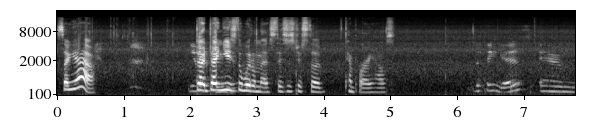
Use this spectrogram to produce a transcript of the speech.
So yeah, Yeah, don't don't use is- the wood on this. This is just a temporary house. The thing is, um,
